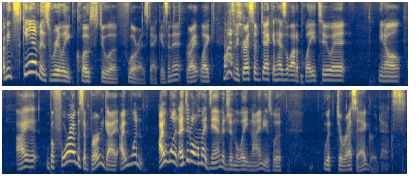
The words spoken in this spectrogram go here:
I mean, scam is really close to a Flores deck, isn't it? Right? Like it's an aggressive deck. It has a lot of play to it. You know, I before I was a burn guy, I won. I won. I did all my damage in the late '90s with with duress aggro decks.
